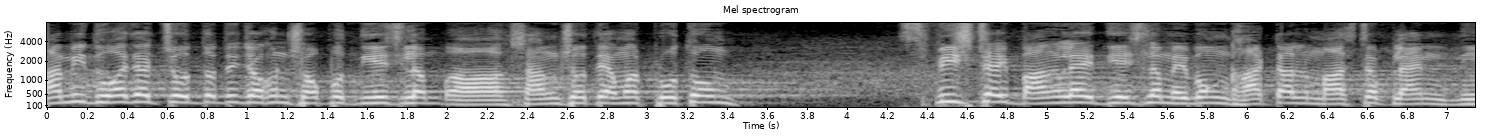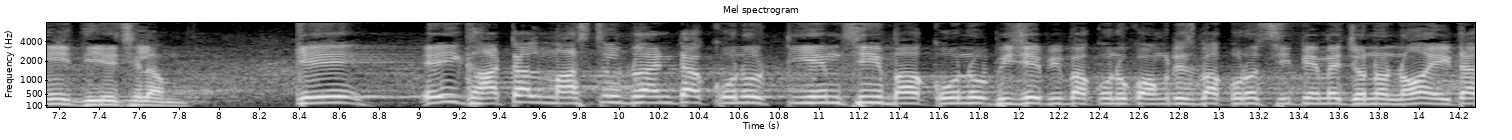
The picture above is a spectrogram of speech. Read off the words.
আমি দু হাজার চোদ্দোতে যখন শপথ নিয়েছিলাম সাংসদে আমার প্রথম স্পিচটাই বাংলায় দিয়েছিলাম এবং ঘাটাল মাস্টার প্ল্যান নিয়েই দিয়েছিলাম। কে এই ঘাটাল মাস্টার প্ল্যানটা কোনো টিএমসি বা কোনো বিজেপি বা কোনো কংগ্রেস বা কোনো সিপিএমের জন্য নয়, এটা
